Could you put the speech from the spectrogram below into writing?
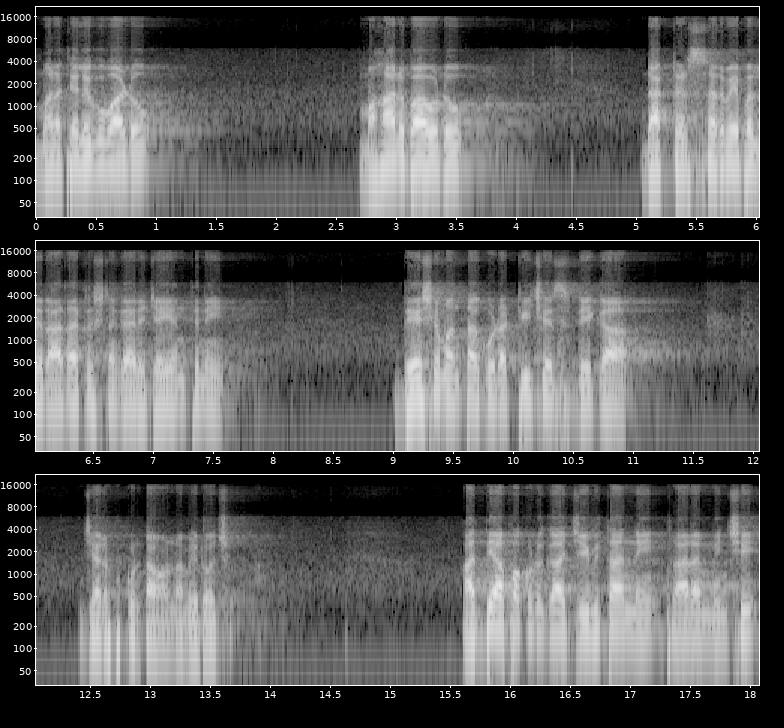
మన తెలుగువాడు మహానుభావుడు డాక్టర్ సర్వేపల్లి రాధాకృష్ణ గారి జయంతిని దేశమంతా కూడా టీచర్స్ డేగా జరుపుకుంటా ఉన్నాం ఈరోజు. అధ్యాపకుడిగా జీవితాన్ని ప్రారంభించి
